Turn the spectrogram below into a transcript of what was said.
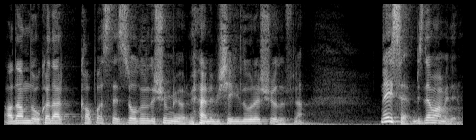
Adam da o kadar kapasitesiz olduğunu düşünmüyorum yani bir şekilde uğraşıyordur filan. Neyse biz devam edelim.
